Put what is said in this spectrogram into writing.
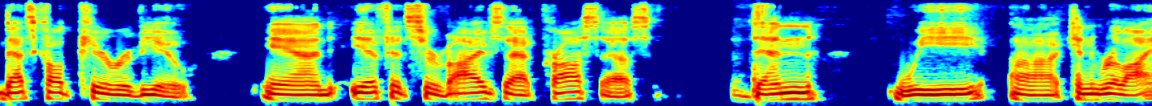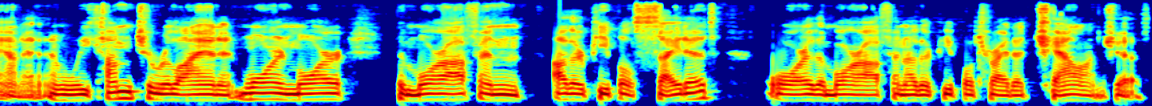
That's called peer review. And if it survives that process, then we uh, can rely on it. And we come to rely on it more and more the more often other people cite it or the more often other people try to challenge it.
